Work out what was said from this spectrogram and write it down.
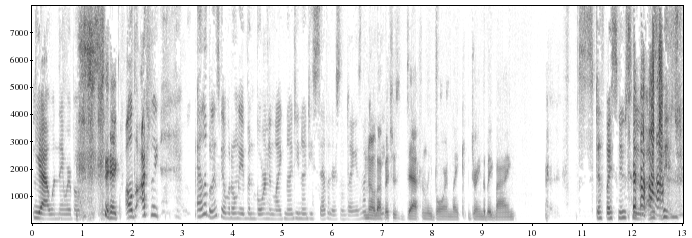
Yeah, when they were both. sick. Although, actually, Ella Balinska would only have been born in like 1997 or something. Isn't that No, that bitch was definitely born like during the Big Bang. Death by Snoo Snoo as bitch.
